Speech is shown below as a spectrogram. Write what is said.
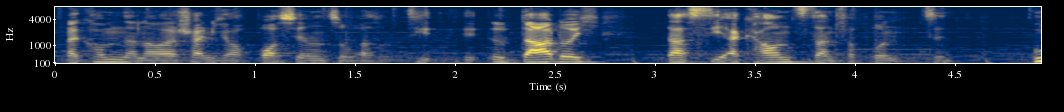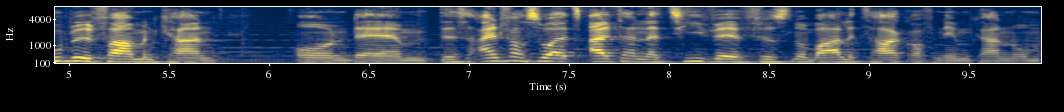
Und da kommen dann auch wahrscheinlich auch Bosse und sowas. Und, die, und dadurch, dass die Accounts dann verbunden sind, Rubel farmen kann und ähm, das einfach so als Alternative fürs normale Tag aufnehmen kann, um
